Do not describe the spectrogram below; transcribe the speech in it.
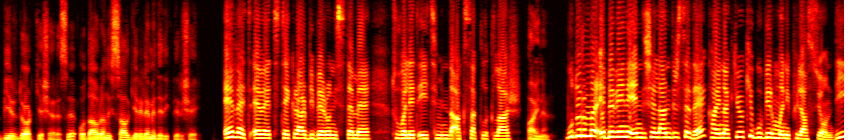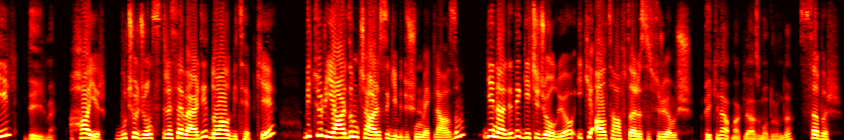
1-4 yaş arası o davranışsal gerileme dedikleri şey. Evet, evet, tekrar biberon isteme, tuvalet eğitiminde aksaklıklar. Aynen. Bu durumlar ebeveyni endişelendirse de kaynak diyor ki bu bir manipülasyon değil. Değil mi? Hayır, bu çocuğun strese verdiği doğal bir tepki. Bir tür yardım çağrısı gibi düşünmek lazım. Genelde de geçici oluyor. 2-6 hafta arası sürüyormuş. Peki ne yapmak lazım o durumda? Sabır,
